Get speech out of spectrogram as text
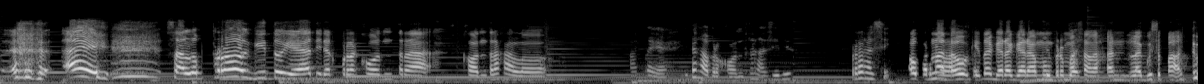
Eh selalu pro gitu ya tidak pernah kontra kontra kalau apa ya kita nggak pernah kontra gak sih dir? Pernah gak sih? oh pernah Wah. tahu kita gara-gara mempermasalahkan lagu sepatu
